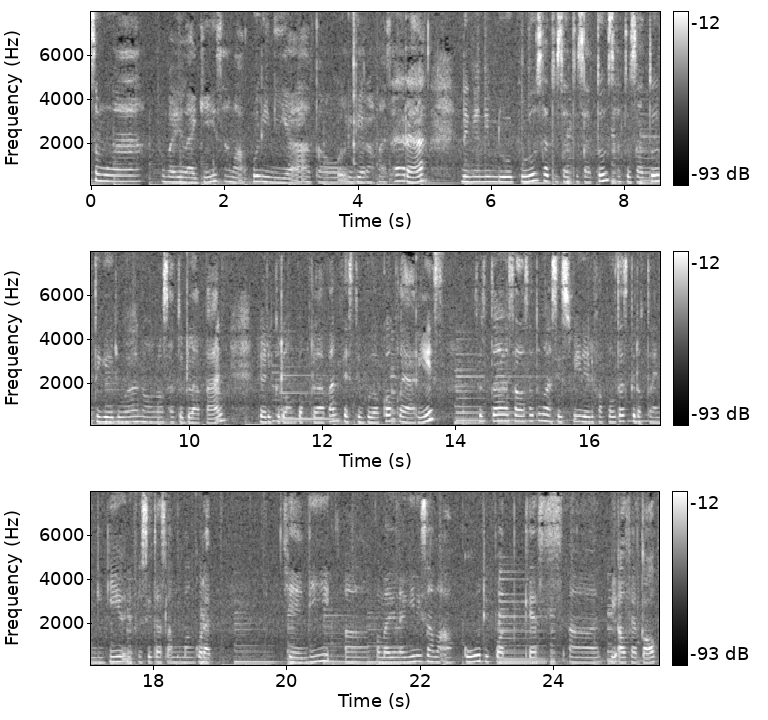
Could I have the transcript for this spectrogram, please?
semua, kembali lagi sama aku Lydia atau Lydia Rahmasara dengan NIM 2011111320018 dari kelompok 8 Vestibula Koklearis serta salah satu mahasiswi dari Fakultas Kedokteran Gigi Universitas Lampung Mangkurat. Jadi uh, kembali lagi nih sama aku di podcast uh, di Alpha Talk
